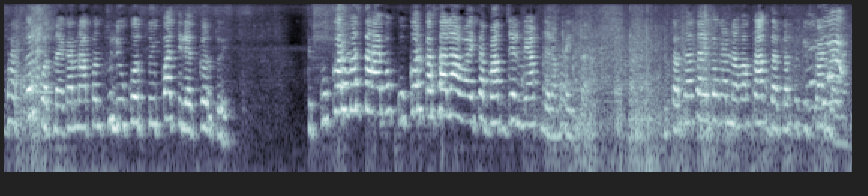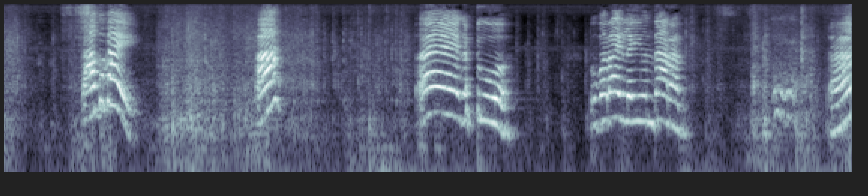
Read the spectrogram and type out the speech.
भात करपत नाही कारण आपण चुलीव करतोय पातेल्यात करतोय. ते कुकर मस्त आहे पण कुकर कसा लावायचा बाप जन्मी आपल्याला माहीत नाही. तसाच आहे बघा नवा कागदातला सकीट काढला का काय बाई! आ? ए गट्टू! उभं राहिलं येऊन दारात. आ?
